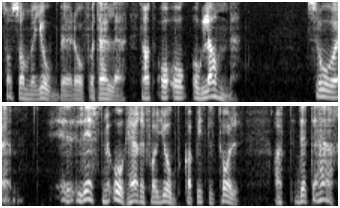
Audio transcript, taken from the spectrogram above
sånn som Jobb da forteller, og, og, og, lammet, så eh, leste vi òg her fra Jobb kapittel 12 at dette her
